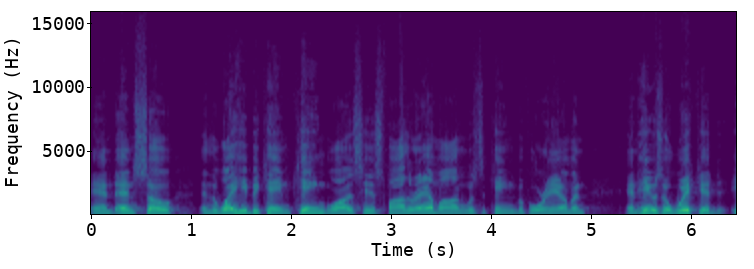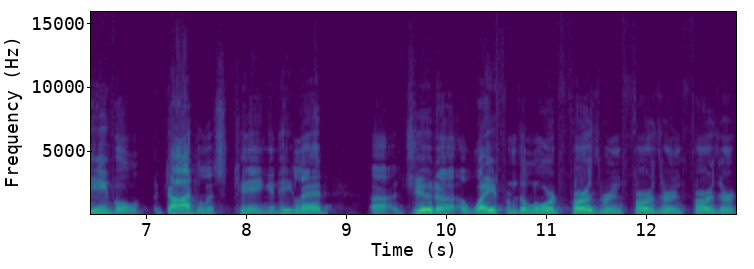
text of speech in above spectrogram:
And, and so, and the way he became king was his father Amon was the king before him, and, and he was a wicked, evil, godless king, and he led uh, Judah away from the Lord further and further and further.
